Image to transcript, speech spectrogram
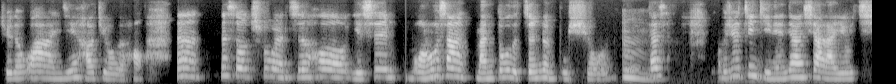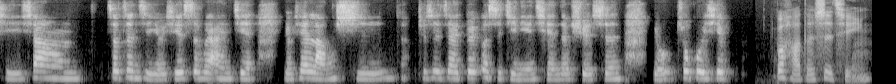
觉得哇，已经好久了哈。那那时候出完之后，也是网络上蛮多的争论不休。嗯，但是。我觉得近几年这样下来，尤其像这阵子有一些社会案件，有些狼师就是在对二十几年前的学生有做过一些不好的事情。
